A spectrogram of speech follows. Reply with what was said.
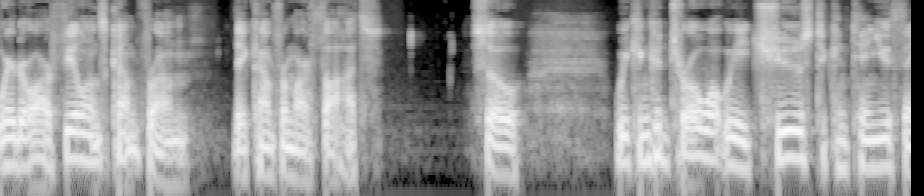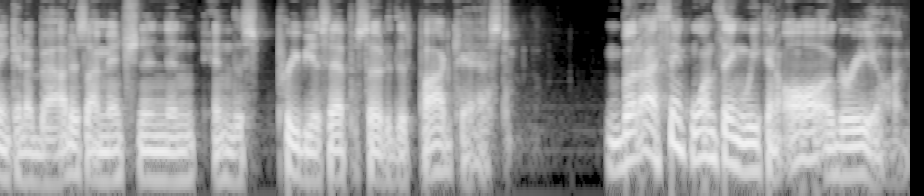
Where do our feelings come from? They come from our thoughts. So we can control what we choose to continue thinking about, as I mentioned in, in this previous episode of this podcast. But I think one thing we can all agree on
